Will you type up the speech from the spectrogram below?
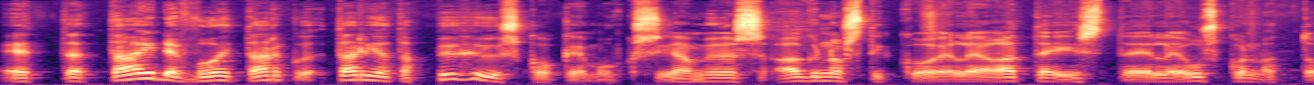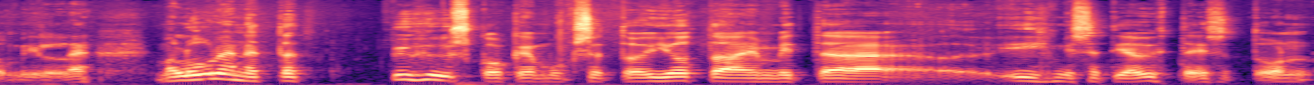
että taide voi tar- tarjota pyhyyskokemuksia myös agnostikoille, ateisteille, uskonnottomille. Mä luulen, että pyhyyskokemukset on jotain, mitä ihmiset ja yhteisöt on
